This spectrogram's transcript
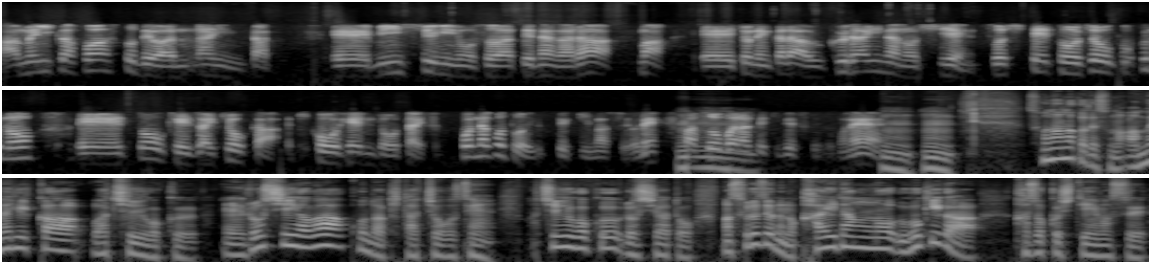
アメリカファーストではないんだ、えー、民主主義を育てながら、まあえー、去年からウクライナの支援、そして途上国の、えーと、経済強化、気候変動対策、こんなことを言ってきますよね、まあ、相場な的ですけどもね。うんうん、そんな中で、そのアメリカは中国、えー、ロシアは今度は北朝鮮、中国、ロシアと、まあ、それぞれの会談の動きが加速しています。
